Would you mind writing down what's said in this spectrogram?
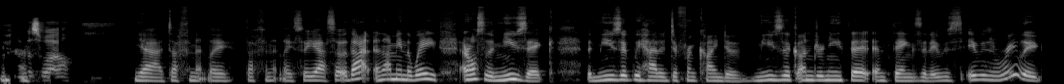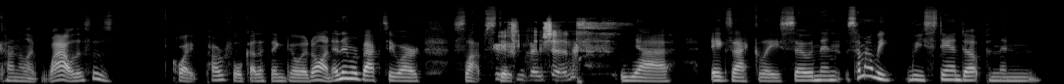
mhm. as well. Yeah, definitely, definitely. So yeah, so that and I mean the way and also the music, the music we had a different kind of music underneath it and things and it was it was really kind of like wow, this is quite powerful kind of thing going on. And then we're back to our slapstick. Goofy vision. Yeah, exactly. So and then somehow we we stand up and then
